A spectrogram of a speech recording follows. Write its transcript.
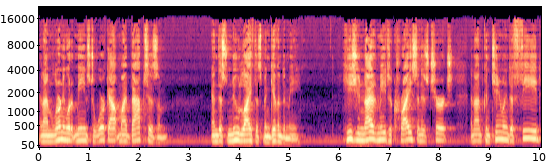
and I'm learning what it means to work out my baptism and this new life that's been given to me. He's united me to Christ and his church, and I'm continuing to feed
